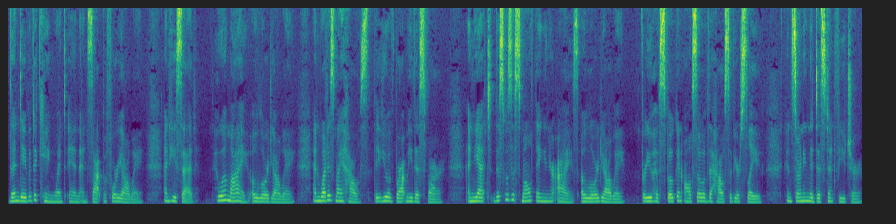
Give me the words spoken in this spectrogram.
Then David the king went in and sat before Yahweh, and he said, Who am I, O Lord Yahweh, and what is my house, that you have brought me this far? And yet this was a small thing in your eyes, O Lord Yahweh, for you have spoken also of the house of your slave, concerning the distant future.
